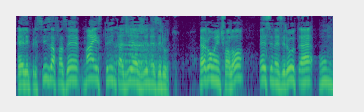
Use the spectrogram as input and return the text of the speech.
ele precisa fazer mais 30 dias de Nezirut. É como a gente falou, esse Nezirut é um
